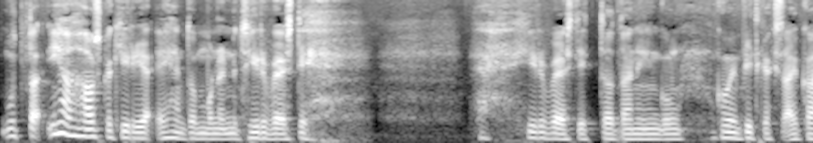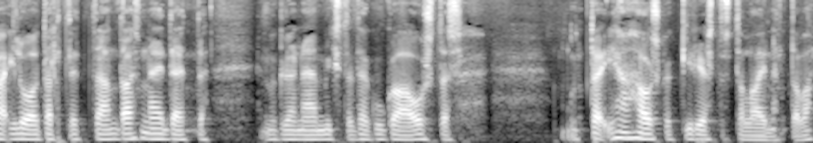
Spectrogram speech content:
Mutta ihan hauska kirja, eihän tuommoinen nyt hirveästi, hirveästi tota, niin kuin, kovin pitkäksi aikaa iloa tarvitse. Tämä on taas näitä, että en mä kyllä näe, miksi tätä kukaan ostaisi. Mutta ihan hauska kirjastosta lainattava.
